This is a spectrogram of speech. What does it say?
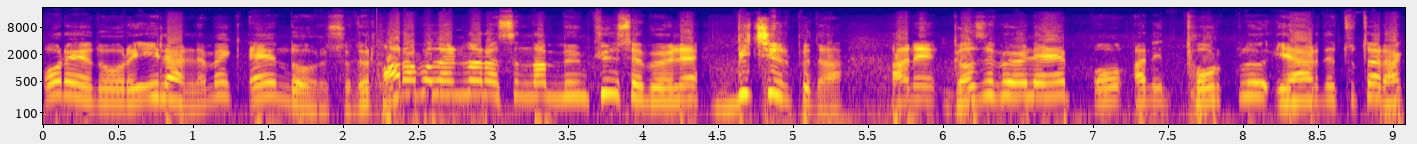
oraya doğru ilerlemek en doğrusudur. Arabaların arasından mümkünse böyle bir çırpıda hani gazı böyle hep o hani torklu yerde tutarak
